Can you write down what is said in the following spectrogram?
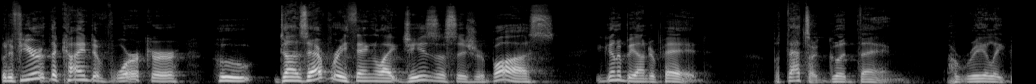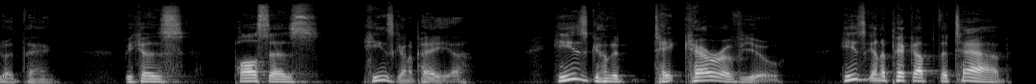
But if you're the kind of worker who does everything like Jesus is your boss, you're going to be underpaid. But that's a good thing, a really good thing, because Paul says he's going to pay you. He's going to take care of you. He's going to pick up the tab.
